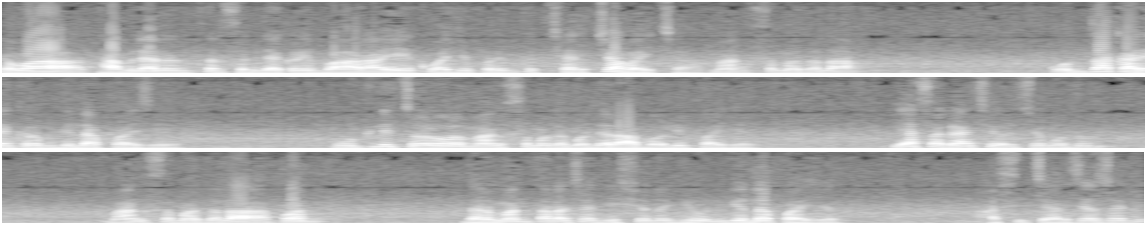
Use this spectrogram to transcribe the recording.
तेव्हा थांबल्यानंतर संध्याकाळी बारा एक वाजेपर्यंत चर्चा व्हायच्या. मांग समाजाला कोणता कार्यक्रम दिला पाहिजे? कुठली चळवळ मांग समाजामध्ये राबवली पाहिजे? या सगळ्या चर्चेमधून मांग समाजाला आपण धर्मांतराच्या दिशेनं घेऊन गेलं पाहिजे अशी चर्चा झाली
